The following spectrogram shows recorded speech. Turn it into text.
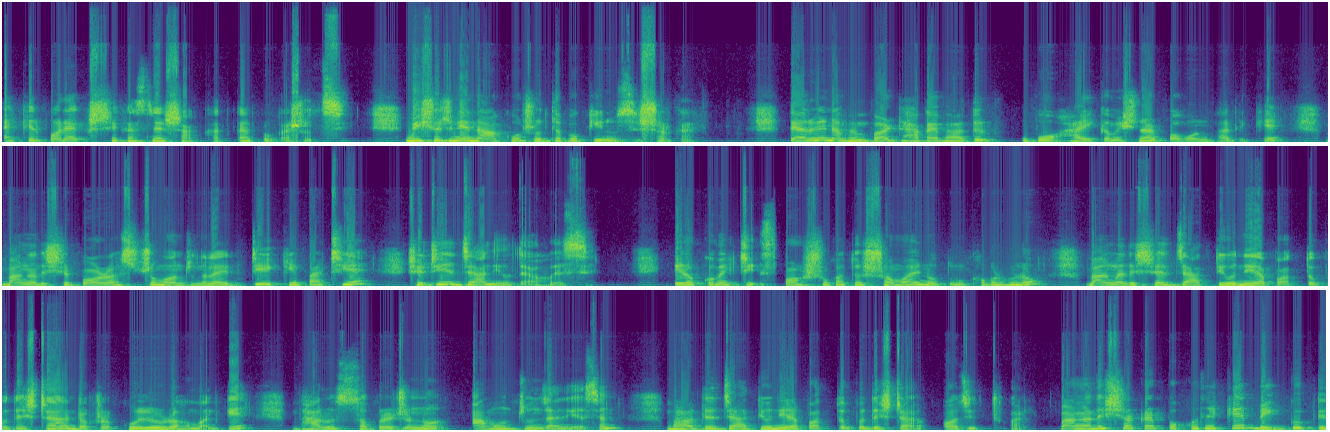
একের পর এক শেখ হাসিনার সাক্ষাৎকার প্রকাশ হচ্ছে। বিশ্বজনীয় নিয়ে নাকশ অধ্যাপক কিনুসের সরকার। তেরোই নভেম্বর ঢাকায় ভারতের উপ হাই কমিশনার পবন ভাদেকে বাংলাদেশের পররাষ্ট্র মন্ত্রণালয়ে ডেকে পাঠিয়ে সেটি জানিয়ে দেওয়া হয়েছে। এরকম একটি স্পর্শকাতর সময় নতুন খবর হলো, বাংলাদেশের জাতীয় নিরাপত্তা উপদেষ্টা ডক্টর খলিলুর রহমানকে ভারত সফরের জন্য আমন্ত্রণ জানিয়েছেন ভারতের জাতীয় নিরাপত্তা উপদেষ্টা অজিত দোভাল। বাংলাদেশ সরকার পক্ষ থেকে বিজ্ঞপ্তি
